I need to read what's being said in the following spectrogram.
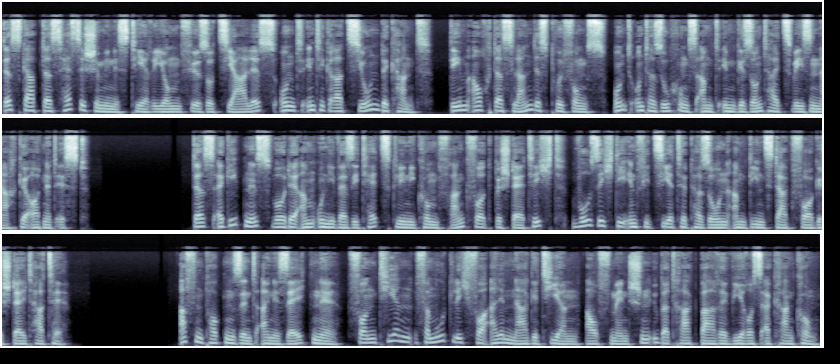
Das gab das hessische Ministerium für Soziales und Integration bekannt, dem auch das Landesprüfungs- und Untersuchungsamt im Gesundheitswesen nachgeordnet ist. Das Ergebnis wurde am Universitätsklinikum Frankfurt bestätigt, wo sich die infizierte Person am Dienstag vorgestellt hatte. Affenpocken sind eine seltene, von Tieren, vermutlich vor allem Nagetieren, auf Menschen übertragbare Viruserkrankung.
